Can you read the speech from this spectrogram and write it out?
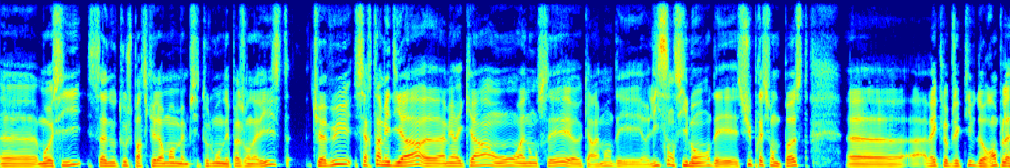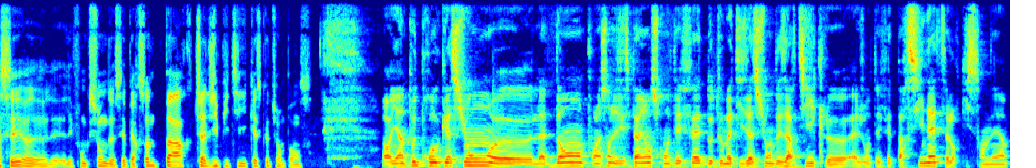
euh, moi aussi, ça nous touche particulièrement, même si tout le monde n'est pas journaliste. Tu as vu, certains médias euh, américains ont annoncé euh, carrément des licenciements, des suppressions de postes, euh, avec l'objectif de remplacer les, les, fonctions de ces personnes par ChatGPT. Qu'est-ce que tu en penses? Alors il y a un peu de provocation là-dedans. Pour l'instant, les expériences qui ont été faites d'automatisation des articles, elles ont été faites par CNET, alors qu'il s'en est un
